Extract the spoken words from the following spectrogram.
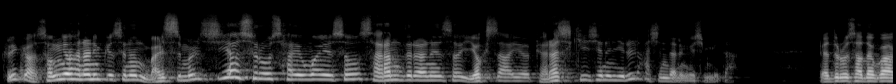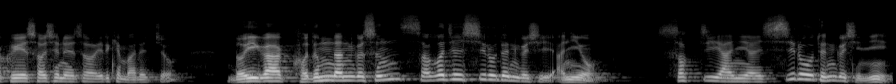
그러니까 성령 하나님께서는 말씀을 씨앗으로 사용하여서 사람들 안에서 역사하여 변화시키시는 일을 하신다는 것입니다. 베드로 사도가 그의 서신에서 이렇게 말했죠. 너희가 거듭난 것은 썩어질 씨로 된 것이 아니요 썩지 아니할 씨로 된 것이니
